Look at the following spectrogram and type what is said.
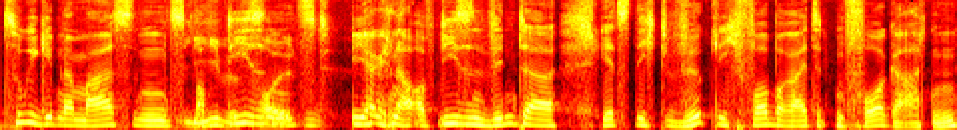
zugegebenermaßen auf diesen. Ja genau, auf diesen Winter jetzt nicht wirklich vorbereiteten Vorgarten.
